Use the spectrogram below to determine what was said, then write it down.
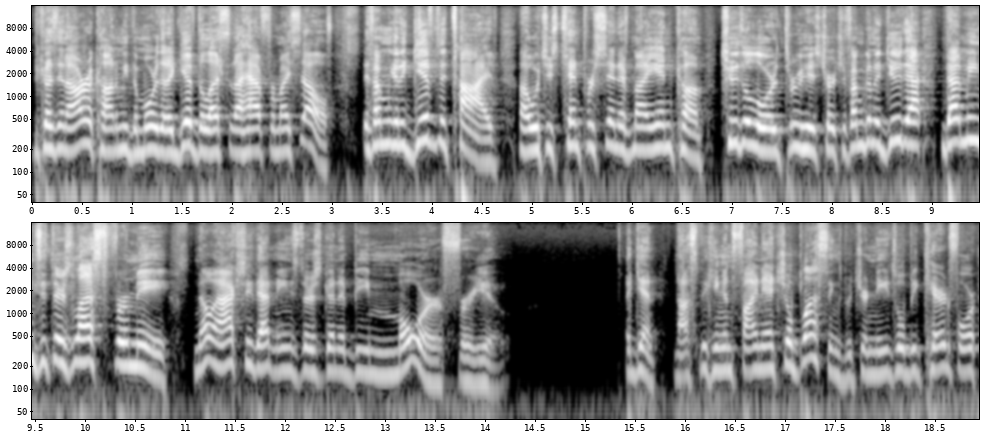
because in our economy, the more that I give, the less that I have for myself. If I'm going to give the tithe, uh, which is 10% of my income, to the Lord through his church, if I'm going to do that, that means that there's less for me. No, actually, that means there's going to be more for you. Again, not speaking in financial blessings, but your needs will be cared for,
